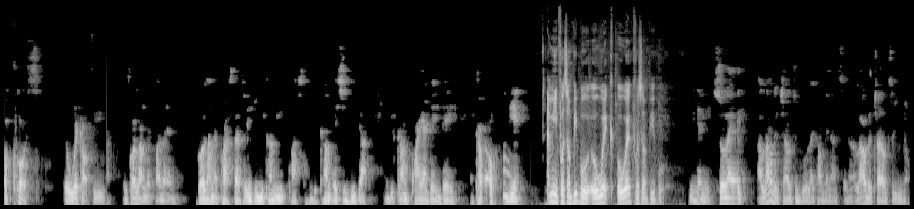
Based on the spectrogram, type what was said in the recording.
of course, it'll work out for you. Because I'm the father, and because I'm a pastor, so if you become youth pastor, and become SU leader, and become choir day day, and come, oh, dear, I mean, for some people, it'll work. It'll work for some people. you get me? So, like, allow the child to grow, like how Bernard said, allow the child to, you know,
